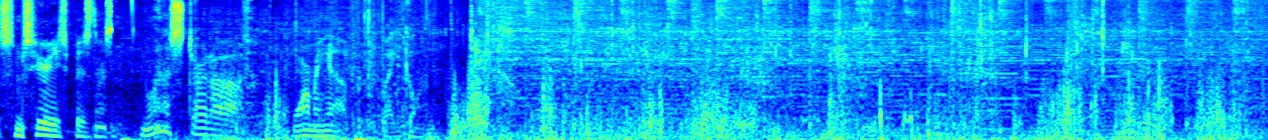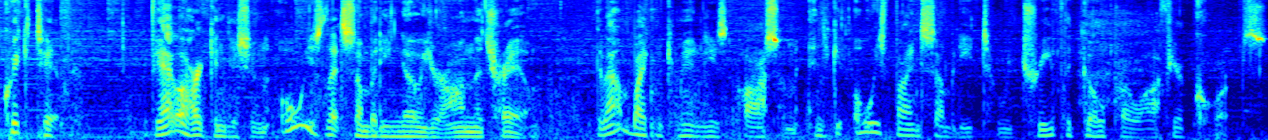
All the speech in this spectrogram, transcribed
Some serious business. You want to start off warming up by going down. Quick tip if you have a heart condition, always let somebody know you're on the trail. The mountain biking community is awesome, and you can always find somebody to retrieve the GoPro off your corpse.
